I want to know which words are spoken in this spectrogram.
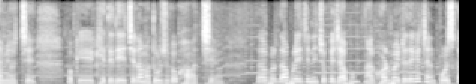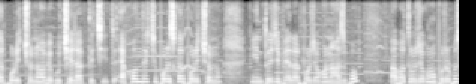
আমি হচ্ছে ওকে খেতে দিয়েছিলাম আর তুর্যকেও খাওয়াচ্ছে। তারপরে তারপরে এই যে নিচকে যাব। আর ঘর বাড়িটা দেখেছেন? পরিষ্কার পরিচ্ছন্নভাবে গুছিয়ে রাখতেছি। তো এখন দেখছি পরিষ্কার পরিচ্ছন্ন। কিন্তু এই যে বেলার পর যখন আসব, আবার তোর যখন উপরের উপর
